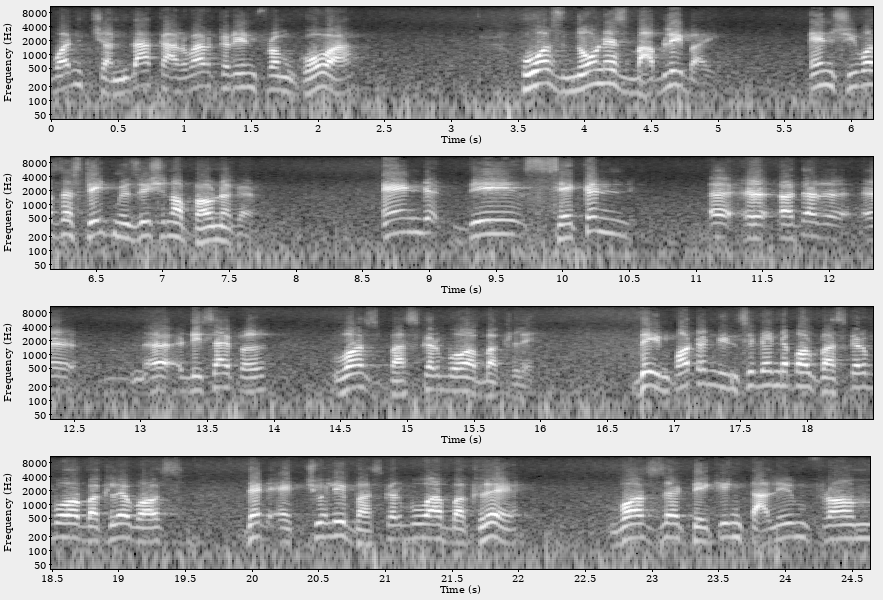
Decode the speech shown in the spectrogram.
one Chanda Karwarkarin from Goa who was known as Babli Bai and she was the state musician of Bhavnagar. And the second uh, uh, other uh, uh disciple was Bhaskar Bua Bakhle. The important incident about Bhaskar Bua Bakhle was that actually Bhaskar Bua Bakhle was uh, taking talim from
